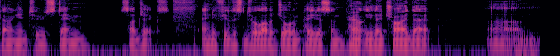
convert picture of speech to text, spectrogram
going into STEM subjects. And if you listen to a lot of Jordan Peterson, apparently they tried that um,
